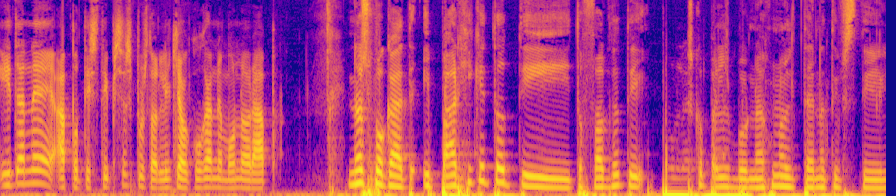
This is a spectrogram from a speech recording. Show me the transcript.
Ήταν από τις τύψεις που στο Λύκειο ακούγανε μόνο rap. Να σου πω κάτι. Υπάρχει και το, ότι, το fact ότι πολλές κοπέλες μπορούν να έχουν alternative style,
